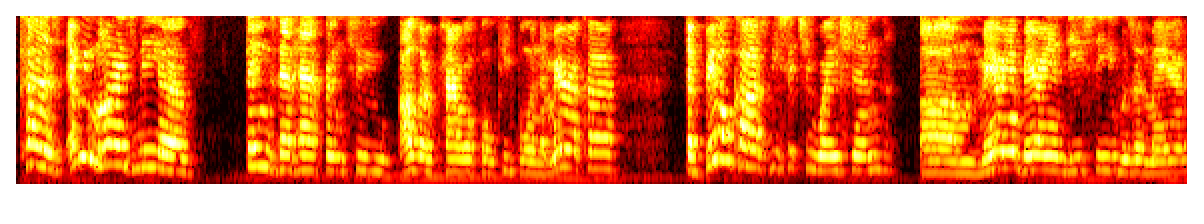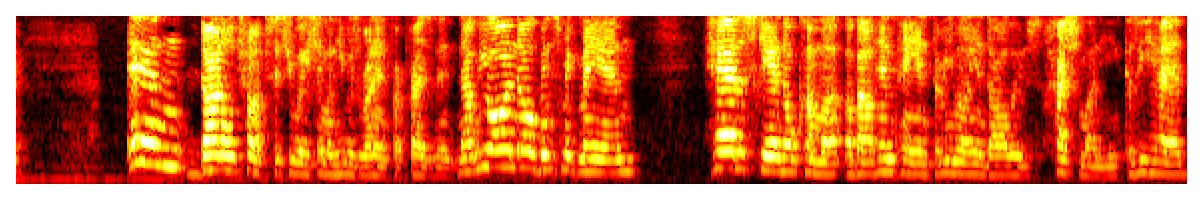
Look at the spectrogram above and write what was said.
because it reminds me of things that happened to other powerful people in America. The Bill Cosby situation, um, Marion Barry in D.C., who was a mayor, and Donald Trump situation when he was running for president. Now, we all know Vince McMahon had a scandal come up about him paying $3 million hush money because he had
